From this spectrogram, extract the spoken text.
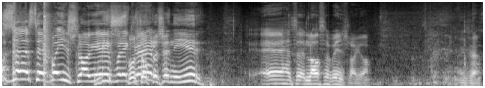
oss eh, se på innslaget for i Misforståtte kveld. genier. Eh, la oss se på innslaget, da. Ok.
